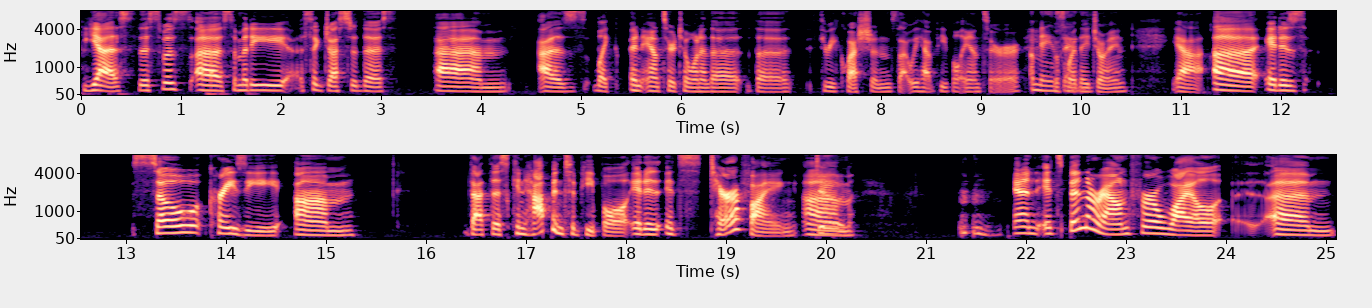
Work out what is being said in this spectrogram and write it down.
Yes, this was uh, somebody suggested this um, as like an answer to one of the the three questions that we have people answer before they join. Yeah, uh, it is so crazy um, that this can happen to people. It is it's terrifying. Um, and it's been around for a while, um,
